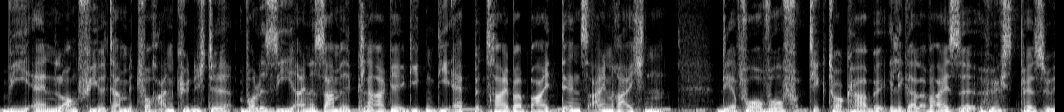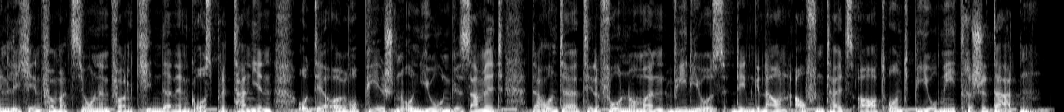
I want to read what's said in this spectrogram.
Wie Anne Longfield am Mittwoch ankündigte, wolle sie eine Sammelklage gegen die App-Betreiber ByteDance einreichen. Der Vorwurf, TikTok habe illegalerweise höchstpersönliche Informationen von Kindern in Großbritannien und der Europäischen Union gesammelt, darunter Telefonnummern, Videos, den genauen Aufenthaltsort und biometrische Daten.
